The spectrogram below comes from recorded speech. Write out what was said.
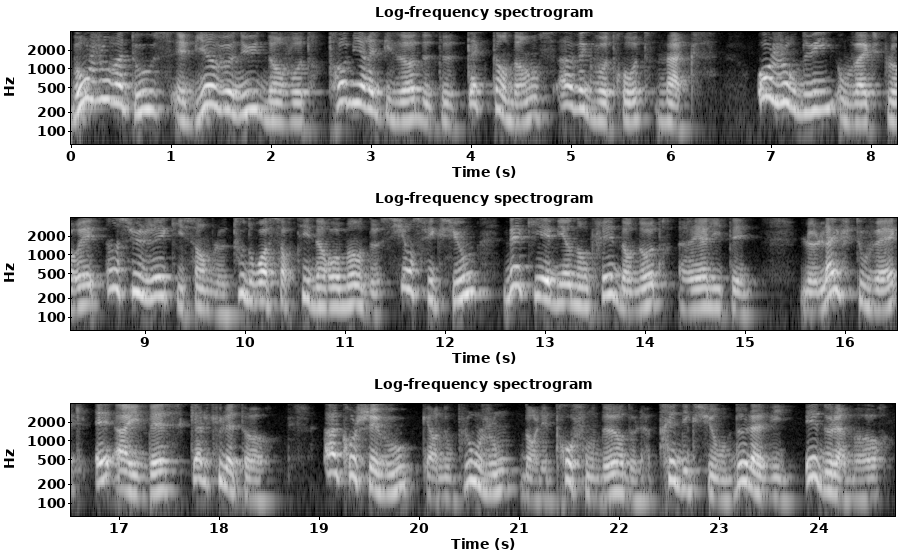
Bonjour à tous et bienvenue dans votre premier épisode de Tech Tendance avec votre hôte Max. Aujourd'hui, on va explorer un sujet qui semble tout droit sorti d'un roman de science-fiction, mais qui est bien ancré dans notre réalité. Le Life2Vec AI Death Calculator. Accrochez-vous car nous plongeons dans les profondeurs de la prédiction de la vie et de la mort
